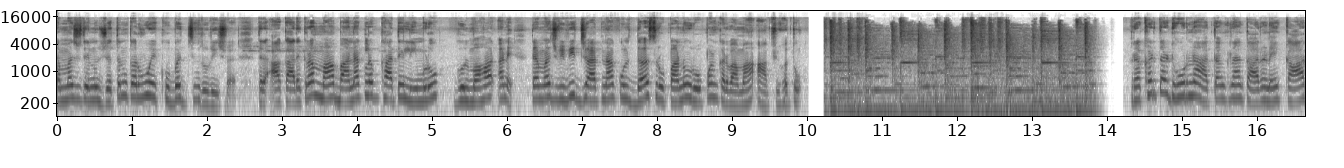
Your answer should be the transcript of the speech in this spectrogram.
તેમજ તેનું જતન કરવું એ ખૂબ જ જરૂરી છે. ત્યારે આ કાર્યક્રમમાં બાના ક્લબ ખાતે લીમડું ગુલમહોર અને તેમજ વિવિધ જાતના કુલ દસ રોપાનું રોપણ કરવામાં આવ્યું હતું. રખડતા ઢોરના આતંકના કારણે કાર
